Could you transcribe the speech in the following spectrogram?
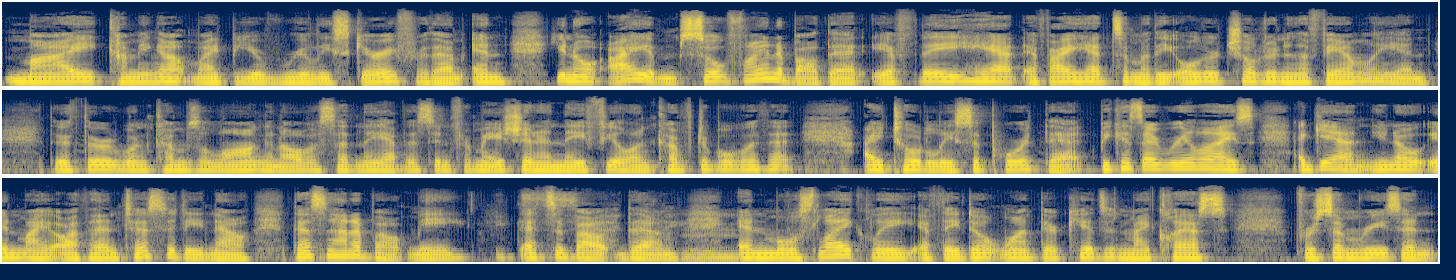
my coming out might be really scary for them. And you know i am so fine about that. If they had if i had some of the older children in the family and their third one comes along and all of a sudden they have this information and they feel uncomfortable with it i totally support that. Because i realize again you know in my authenticity now that's not about me. That's about them. And most likely if they don't want their kids in my class for some reason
